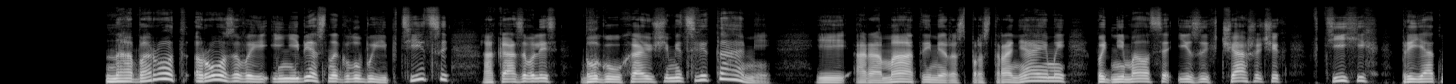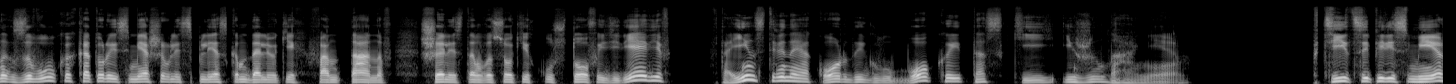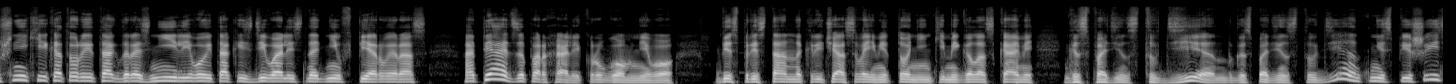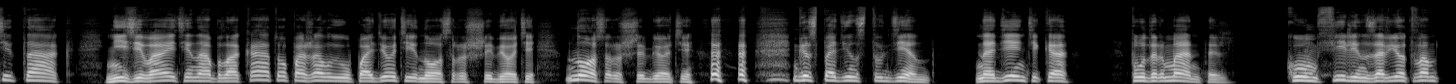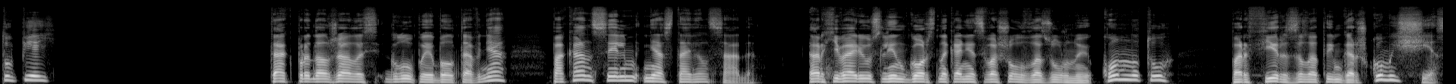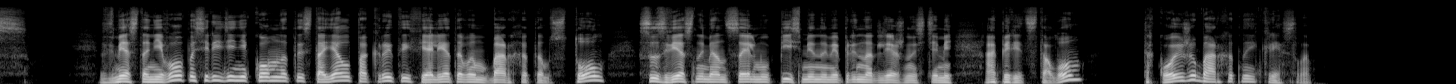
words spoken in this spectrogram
Наоборот, розовые и небесно-голубые птицы оказывались благоухающими цветами, и аромат ими распространяемый поднимался из их чашечек в тихих, приятных звуках, которые смешивались с плеском далеких фонтанов, с шелестом высоких кустов и деревьев, в таинственные аккорды глубокой тоски и желания. Птицы-пересмешники, которые так дразнили его и так издевались над ним в первый раз, опять запорхали кругом него, беспрестанно крича своими тоненькими голосками «Господин студент, господин студент, не спешите так, не зевайте на облака, а то, пожалуй, упадете и нос расшибете, нос расшибете, господин студент, наденьте-ка пудр-мантель». Кум Филин зовет вам тупей. Так продолжалась глупая болтовня, пока Ансельм не оставил сада. Архивариус Лингорс наконец вошел в лазурную комнату, Порфир с золотым горшком исчез. Вместо него посередине комнаты стоял покрытый фиолетовым бархатом стол с известными Ансельму письменными принадлежностями, а перед столом такое же бархатное кресло.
